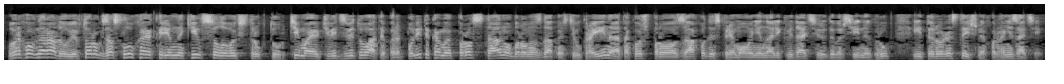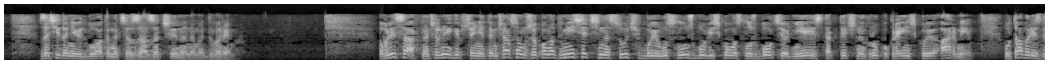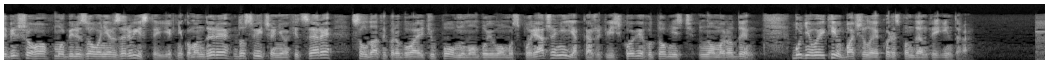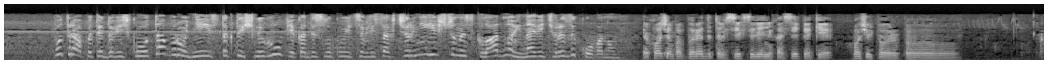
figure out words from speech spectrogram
Верховна Рада у вівторок заслухає керівників силових структур. Ті мають відзвітувати перед політиками про стан обороноздатності України, а також про заходи, спрямовані на ліквідацію диверсійних груп і терористичних організацій. Засідання відбуватиметься за зачиненими дверима. В лісах на Чернігівщині тим часом вже понад місяць несуть бойову службу військовослужбовці однієї з тактичних груп української армії. У таборі здебільшого мобілізовані резервісти. Їхні командири досвідчені офіцери. Солдати перебувають у повному бойовому спорядженні, як кажуть військові, готовність номер один. Будні вояків бачили кореспонденти інтера. Потрапити до військового табору однієї з тактичних груп, яка дислокується в лісах Чернігівщини, складно і навіть ризиковано. Я хочу попередити всіх цивільних осіб, які хочуть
